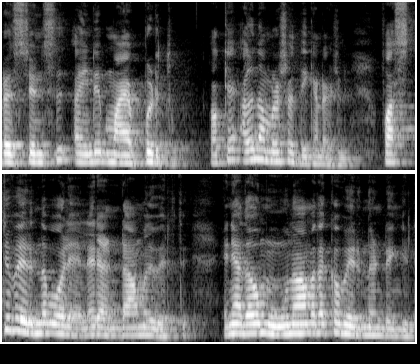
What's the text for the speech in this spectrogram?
റെസിസ്റ്റൻസ് അതിന്റെ മയപ്പെടുത്തും. ഓക്കെ? അത് നമ്മൾ ശ്രദ്ധിക്കേണ്ട ആവശ്യമുണ്ട് ഫസ്റ്റ് വരുന്ന പോലെയല്ല രണ്ടാമത് വരുത്ത്. ഇനി അതോ മൂന്നാമതൊക്കെ വരുന്നുണ്ടെങ്കിൽ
